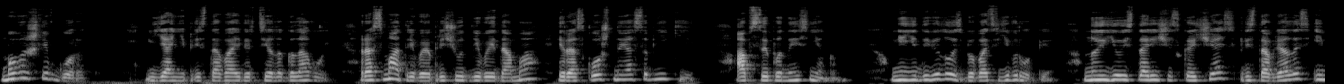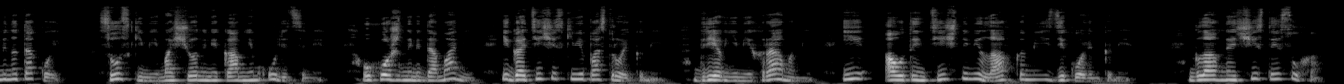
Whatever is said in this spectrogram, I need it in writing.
Мы вышли в город. Я, не приставая, вертела головой, рассматривая причудливые дома и роскошные особняки, обсыпанные снегом. Мне не довелось бывать в Европе, но ее историческая часть представлялась именно такой, с узкими, мощенными камнем улицами, ухоженными домами и готическими постройками, древними храмами и аутентичными лавками с диковинками. Главное, чисто и сухо.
